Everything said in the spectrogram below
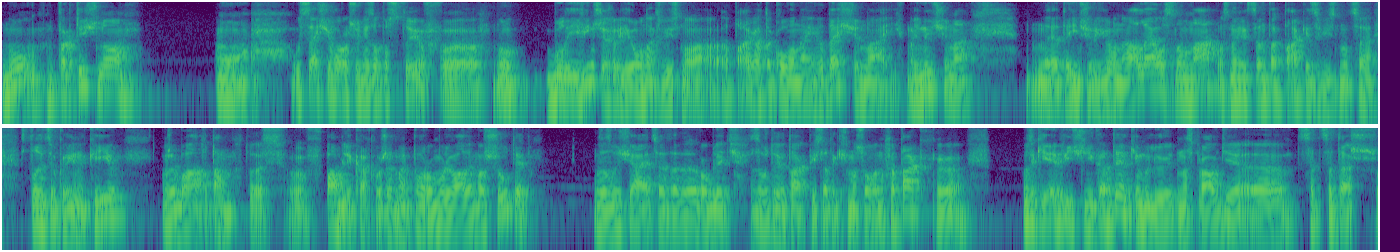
Ну, фактично. Усе, що ворог сьогодні запустив. е, Ну були і в інших регіонах, звісно, атак атакована і Одещина, і Хмельниччина е, та інші регіони. Але основна основний центр атаки, звісно, це столиця України Київ. Вже багато там хтось в пабліках вже ми поформулювали маршрути. Зазвичай це роблять завжди так після таких масованих атак. Е, Ну, такі епічні картинки малюють. Насправді е, це, це теж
